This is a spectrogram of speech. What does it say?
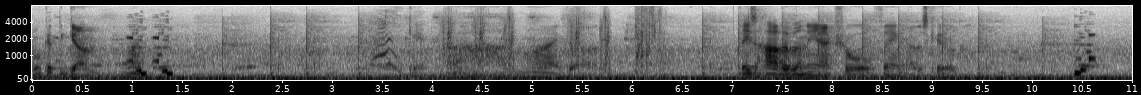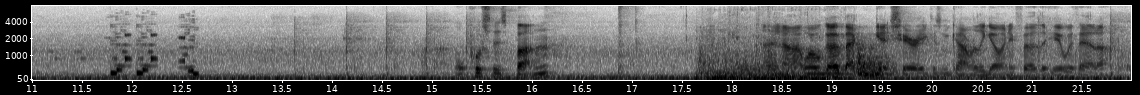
We'll get the gun. Get. Oh my god. These are harder than the actual thing I just killed. Alright, we'll push this button. And uh, we'll go back and get Sherry because we can't really go any further here without her.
